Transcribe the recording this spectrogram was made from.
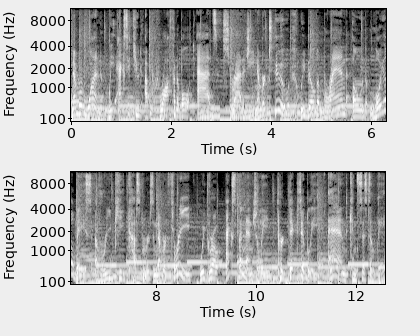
Number one, we execute a profitable ads strategy. Number two, we build a brand owned loyal base of repeat customers. And number three, we grow exponentially predictably, and consistently.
